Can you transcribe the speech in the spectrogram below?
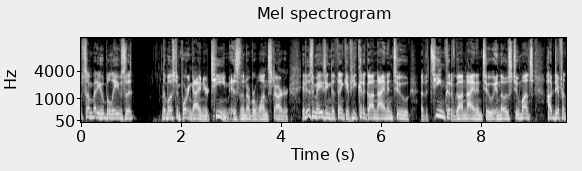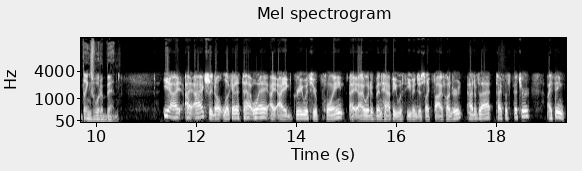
somebody who believes that the most important guy in your team is the number one starter. It is amazing to think if he could have gone nine and two, or the team could have gone nine and two in those two months, how different things would have been. Yeah, I, I actually don't look at it that way. I, I agree with your point. I, I would have been happy with even just like 500 out of that type of pitcher. I think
